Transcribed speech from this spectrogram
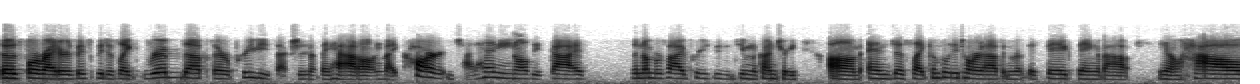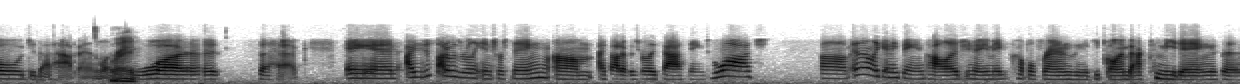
those four writers basically just like ripped up their preview section that they had on Mike Hart and Chad Henne and all these guys, the number five preseason team in the country, um, and just like completely tore it up and wrote this big thing about, you know, how did that happen? Like, right. what the heck? And I just thought it was really interesting. Um, I thought it was really fascinating to watch. Um, and then like anything in college, you know, you make a couple friends and you keep going back to meetings. And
